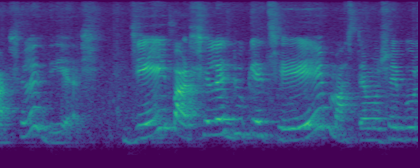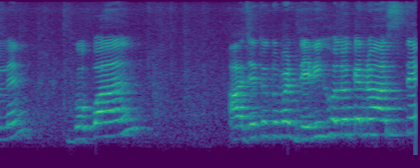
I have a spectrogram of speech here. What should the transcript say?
পাঠশালায় দিয়ে আসি। যেই পাঠশালায় ঢুকেছে, মাস্টারমশাই বললেন, গোপাল, আজ তো তোমার দেরি হলো কেন আসতে?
